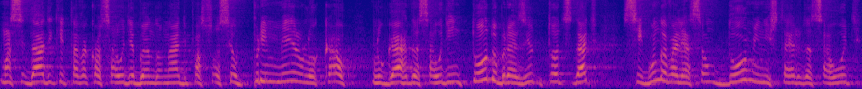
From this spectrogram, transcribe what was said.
Uma cidade que estava com a saúde abandonada e passou a ser o primeiro local, lugar da saúde em todo o Brasil, toda cidade, segundo a avaliação do Ministério da Saúde.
